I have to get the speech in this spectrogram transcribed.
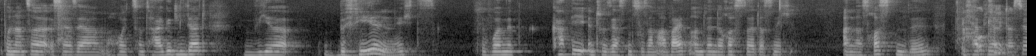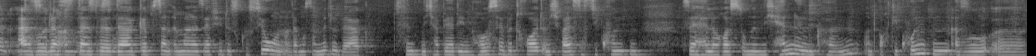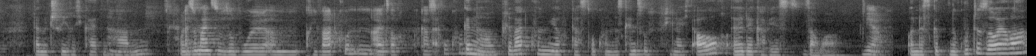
Bonanza ist ja sehr horizontal gegliedert. Wir befehlen nichts. Wir wollen mit Kaffee-Enthusiasten zusammenarbeiten und wenn der Röster das nicht anders rösten will, ich habe okay, hier, das ist ja also das, das, da, so. da gibt es dann immer sehr viel Diskussion und da muss man Mittelwerk finden. Ich habe ja den Wholesale betreut und ich weiß, dass die Kunden sehr helle Röstungen nicht handeln können und auch die Kunden also äh, damit Schwierigkeiten mhm. haben. Und also meinst du sowohl ähm, Privatkunden als auch Gastrokunden? Genau, Privatkunden wie auch Gastrokunden. Das kennst du vielleicht auch. Äh, der Kaffee ist sauer. Ja. Und es gibt eine gute Säure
